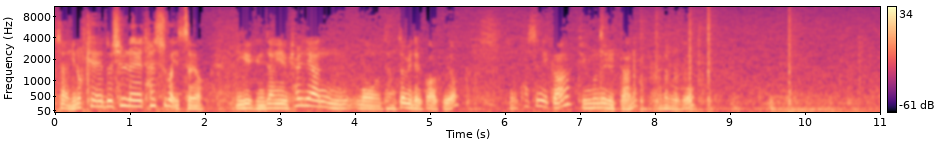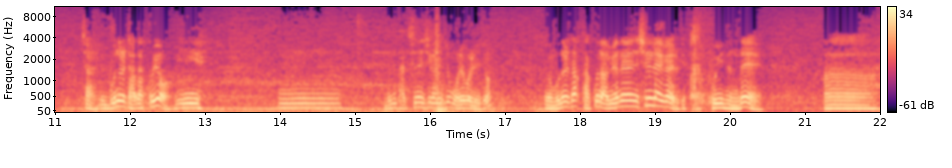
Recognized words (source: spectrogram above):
자, 이렇게 해도 실내에 탈 수가 있어요. 이게 굉장히 편리한 뭐 장점이 될 것 같고요. 자, 탔으니까 뒷문을 일단 닫아보고. 자, 문을 닫았고요. 이, 음, 문 닫히는 시간이 좀 오래 걸리죠? 문을 딱 닫고 나면은 실내가 이렇게 딱 보이는데, 아,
